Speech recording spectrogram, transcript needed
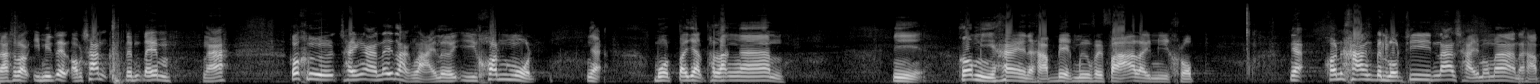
นะสำหรับ e limited option เต็มๆนะ ก็คือใช้งานได้หลากหลายเลย econ mode เนี่ยโหมดประหยัดพลังงาน นี่ก็มีให้นะครับเบรกมือไฟฟ้าอะไรมีครบ เนี่ยค่อนข้างเป็นรถที่น่าใช้มากๆนะครับ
